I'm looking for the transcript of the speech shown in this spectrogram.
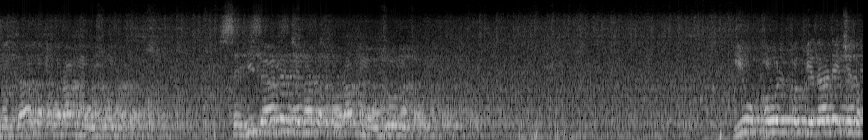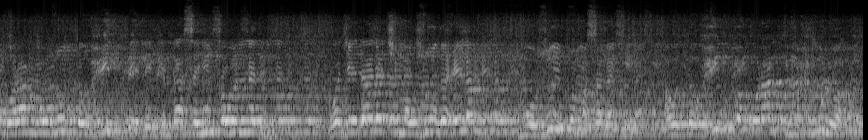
نو دا د قران موضوع نه ده. صحیح دا چې دا د قران موضوع نه ده یو قول پکې دا دی چې د قران موضوع توحید دی لیکن دا صحیح قول نه دی. وجه دا چې موضوع د علم موضوع په مسله کې او توحید په قران کې محمول واقع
